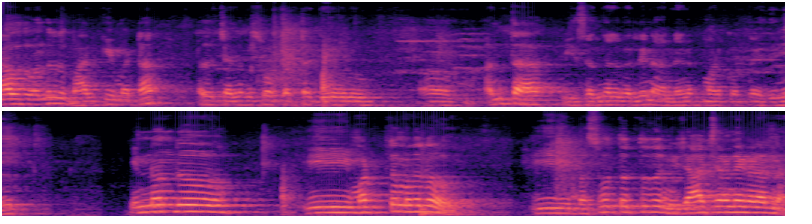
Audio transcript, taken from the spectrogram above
ಯಾವುದು ಅಂದ್ರೆ ಅದು ಬಾಲ್ಕಿ ಮಠ. ಅದು ಚನ್ನಬಸವ ಪಟ್ಟ ದೇವರು ಅಂತ ಈ ಸಂದರ್ಭದಲ್ಲಿ ನಾನು ನೆನಪು ಮಾಡ್ಕೊಳ್ತಾ ಇದ್ದೀನಿ. ಇನ್ನೊಂದು ಈ ಮೊಟ್ಟ ಮೊದಲು ಈ ಬಸವ ತತ್ವದ ನಿಜಾಚರಣೆಗಳನ್ನು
